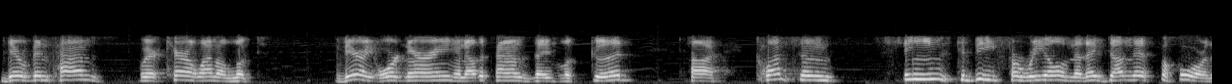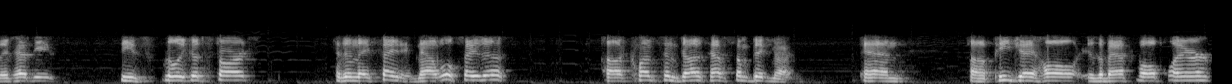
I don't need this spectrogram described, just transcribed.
there have been times where Carolina looked very ordinary, and other times they've looked good. Uh, Clemson seems to be for real, and they've done this before. They've had these these really good starts, and then they faded. Now, we'll say this: uh, Clemson does have some big men, and uh, PJ Hall is a basketball player.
